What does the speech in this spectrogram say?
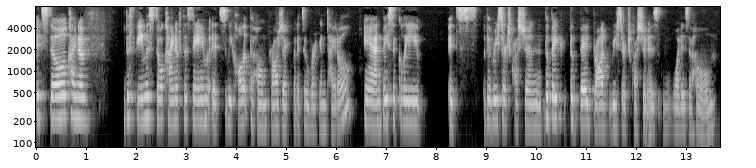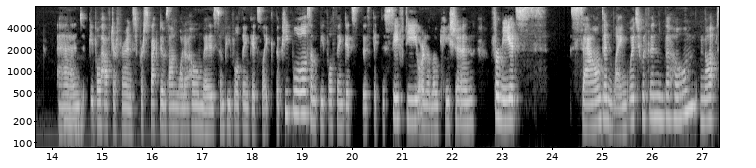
it's still kind of the theme is still kind of the same. It's we call it the home project, but it's a working title. And basically it's the research question, the big the big broad research question is what is a home? And mm. people have different perspectives on what a home is. Some people think it's like the people, some people think it's the like the safety or the location. For me it's sound and language within the home, not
